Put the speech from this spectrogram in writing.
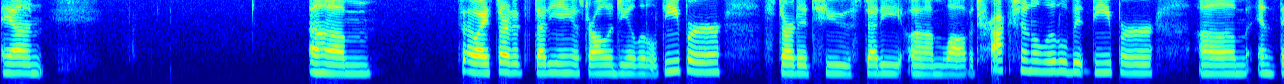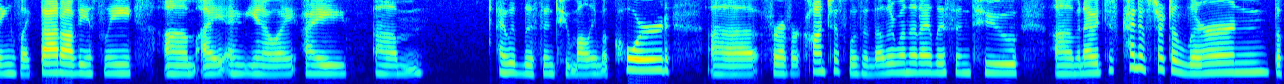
And um, so I started studying astrology a little deeper, started to study um, law of attraction a little bit deeper, um, and things like that. Obviously, um, I, I, you know, I, I, um, I would listen to Molly McCord. Uh, Forever Conscious was another one that I listened to, um, and I would just kind of start to learn the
